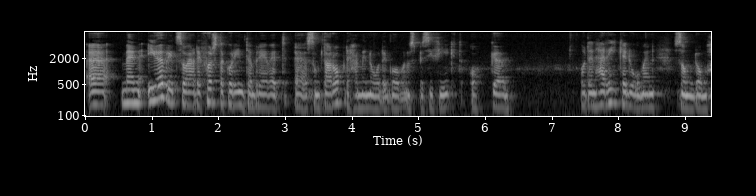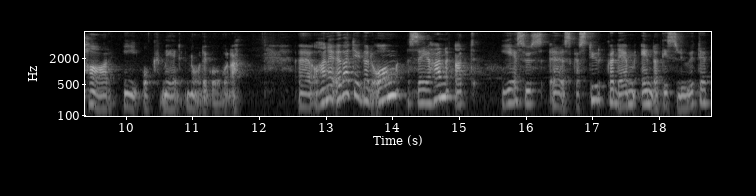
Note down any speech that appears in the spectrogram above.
Eh, men i övrigt så är det första Korinthierbrevet eh, som tar upp det här med nådegåvorna specifikt och, eh, och den här rikedomen som de har i och med nådegåvorna. Och han är övertygad om, säger han, att Jesus eh, ska styrka dem ända till slutet,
